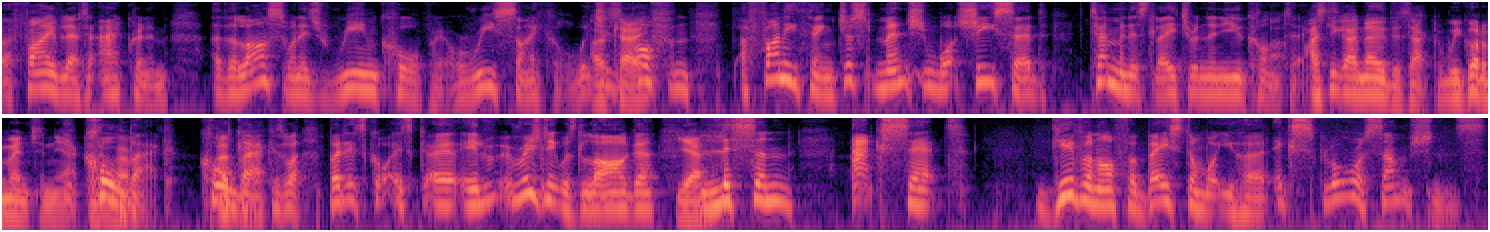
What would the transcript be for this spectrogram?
a five letter acronym. Uh, the last one is reincorporate or recycle, which is often a funny thing. Just mention what she said 10 minutes later in the new context. I think I know this actor. We've got to mention the actor. Callback, callback Okay. as well. But it's got. It's uh, it, originally it was lager. Yeah. Listen, accept, give an offer based on what you heard. Explore assumptions.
